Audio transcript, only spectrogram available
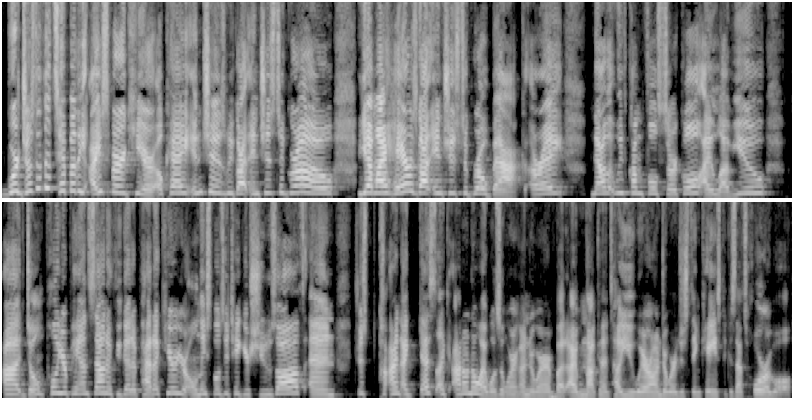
We're just at the tip of the iceberg here, okay? Inches, we've got inches to grow. Yeah, my hair's got inches to grow back, all right? Now that we've come full circle, I love you. Uh, don't pull your pants down. If you get a pedicure, you're only supposed to take your shoes off and just kind. I guess like I don't know. I wasn't wearing underwear, but I'm not to tell you wear underwear just in case because that's horrible.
